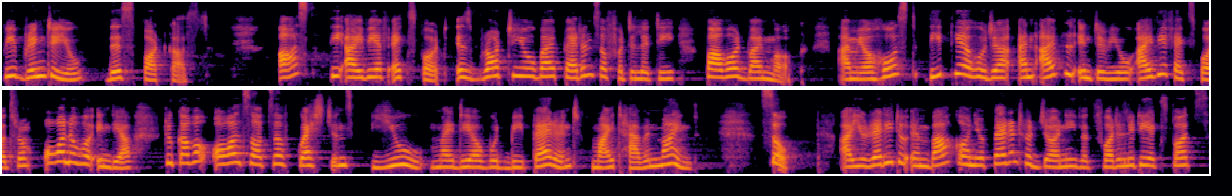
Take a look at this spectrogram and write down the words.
we bring to you this podcast. Ask the IVF Expert is brought to you by Parents of Fertility, powered by Merck. I'm your host, Deepthi Ahuja, and I will interview IVF experts from all over India to cover all sorts of questions you, my dear would be parent, might have in mind. So, are you ready to embark on your parenthood journey with fertility experts?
